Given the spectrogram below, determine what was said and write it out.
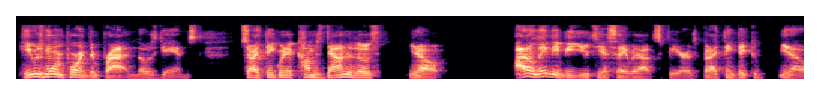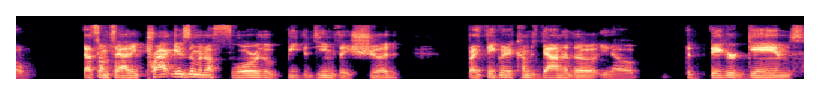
he was more important than Pratt in those games. So I think when it comes down to those, you know, I don't think they beat UTSA without Spears, but I think they could, you know, that's what I'm saying. I think Pratt gives them enough floor to beat the teams they should. But I think when it comes down to the, you know, the bigger games,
